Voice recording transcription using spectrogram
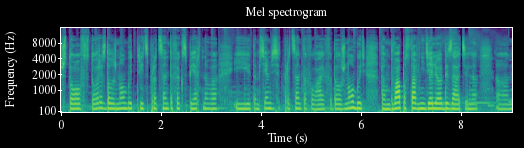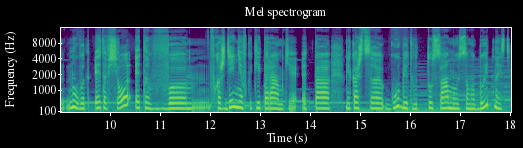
что в сторис должно быть 30% экспертного и там 70% лайфа, должно быть там два поста в неделю обязательно. А, ну вот это все, это в вхождение в какие-то рамки. Это, мне кажется, губит вот ту самую самобытность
